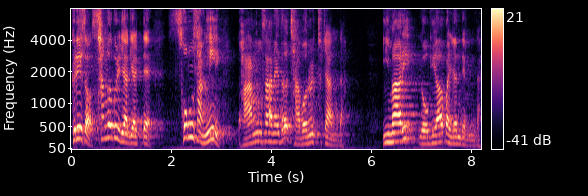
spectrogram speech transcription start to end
그래서 상업을 이야기할 때 송상이 광산에도 자본을 투자한다. 이 말이 여기와 관련됩니다.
